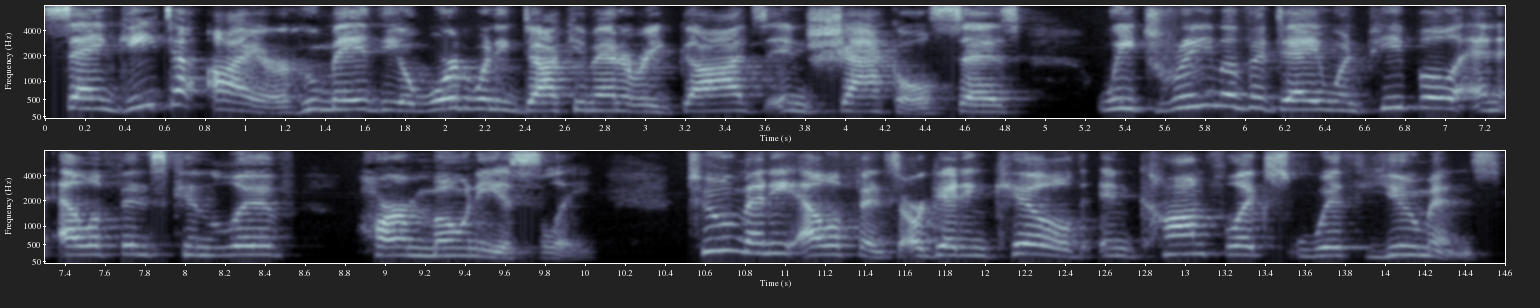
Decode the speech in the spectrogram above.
Sangita Iyer, who made the award winning documentary Gods in Shackles, says, We dream of a day when people and elephants can live harmoniously. Too many elephants are getting killed in conflicts with humans.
